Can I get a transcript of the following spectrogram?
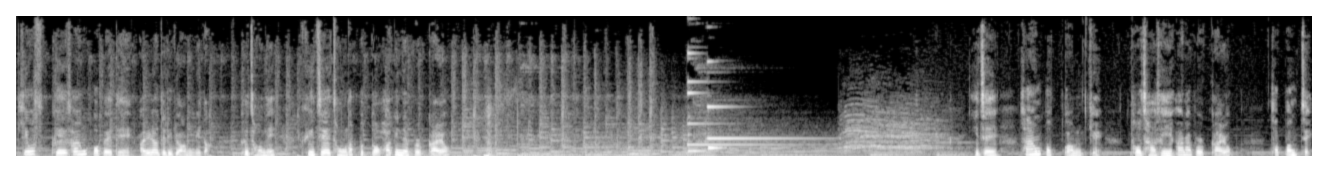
키오스크의 사용법에 대해 알려드리려 합니다. 그 전에 퀴즈의 정답부터 확인해 볼까요? 이제 사용법과 함께 더 자세히 알아볼까요? 첫 번째,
